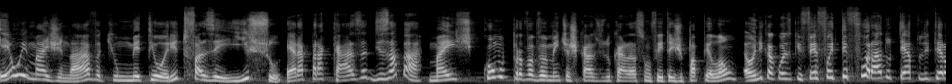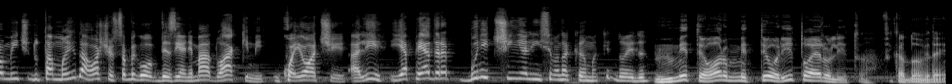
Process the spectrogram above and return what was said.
eu imaginava que um meteorito fazer isso era pra casa desabar. Mas como provavelmente as casas do Canadá são feitas de papelão, a única coisa que fez foi ter furado o teto literalmente do tamanho da rocha. Sabe o desenho animado, Acme? O coiote ali? E a pedra bonitinha ali em cima da cama. Que doido. Meteoro, meteorito ou aerolito? Fica a dúvida aí.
